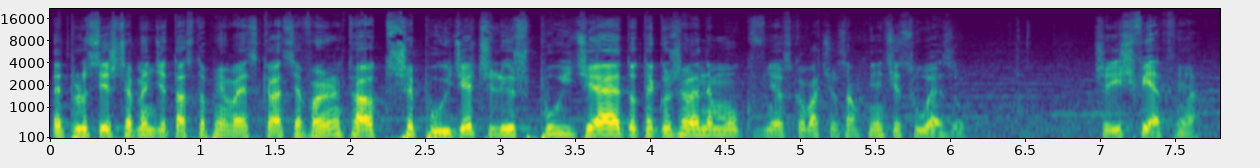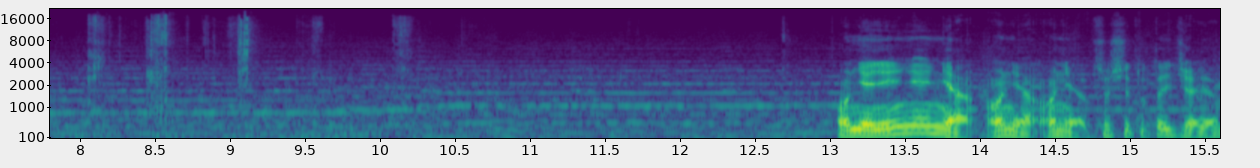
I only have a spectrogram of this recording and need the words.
e, plus jeszcze będzie ta stopniowa eskalacja wojny, to o 3 pójdzie, czyli już pójdzie do tego, że będę mógł wnioskować o zamknięcie Suezu. Czyli świetnie. O nie, nie, nie, nie, o nie, o nie, co się tutaj dzieje?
